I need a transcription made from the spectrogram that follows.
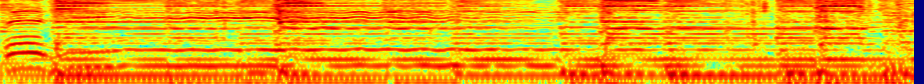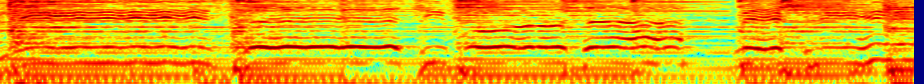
παιδί. Κλείσε την πόρτα με κλειδί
